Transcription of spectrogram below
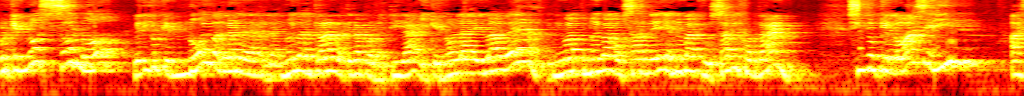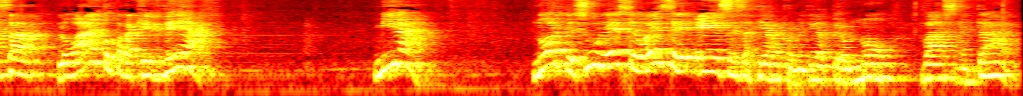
Porque no solo le dijo que no iba a, ver, no iba a entrar a la tierra prometida y que no la iba a ver, no iba, no iba a gozar de ella, no iba a cruzar el Jordán, sino que lo hace ir hasta lo alto para que vea. Mira, norte, sur, este, oeste, esa es la tierra prometida, pero no vas a entrar.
